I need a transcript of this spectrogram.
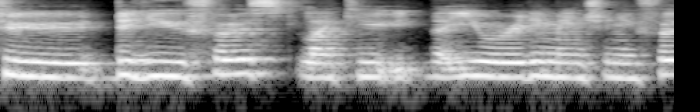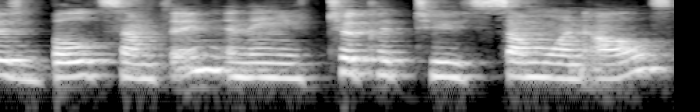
to did you first like you that you already mentioned you first built something and then you took it to someone else?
